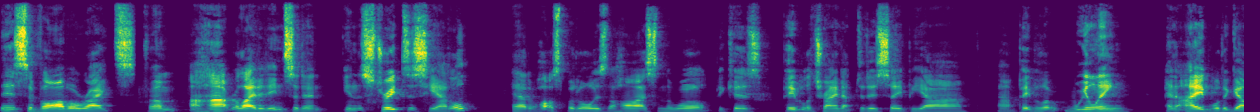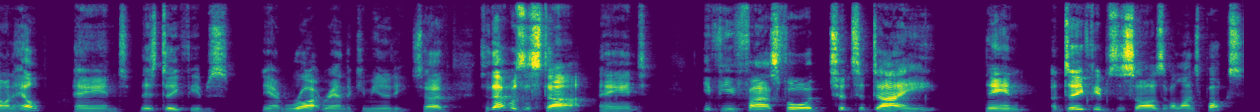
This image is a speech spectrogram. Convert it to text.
Their survival rates from a heart related incident in the streets of Seattle out of hospital is the highest in the world because people are trained up to do CPR. Uh, people are willing and able to go and help. And there's defibs you know, right around the community. So, so that was the start. And if you fast forward to today, then a defib's the size of a lunchbox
